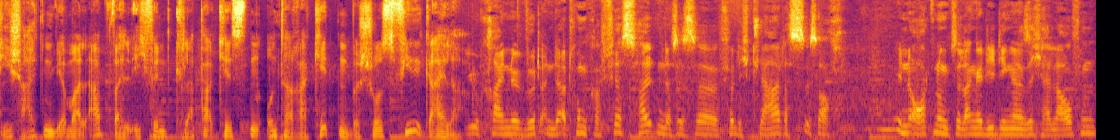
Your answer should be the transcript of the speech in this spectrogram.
Die schalten wir mal ab, weil ich finde Klapperkisten unter Raketenbeschuss viel geiler. Die Ukraine wird an der Atomkraft festhalten, das ist äh, völlig klar. Das ist auch in Ordnung, solange die Dinger sicher laufen.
